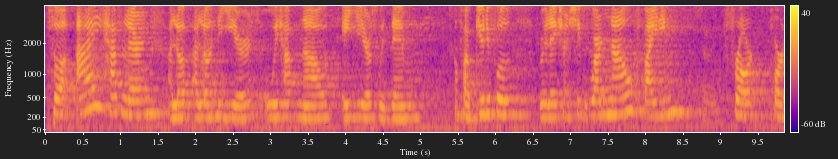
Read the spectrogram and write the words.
So I have learned a lot along the years. We have now eight years with them of a beautiful relationship. We're now fighting for, for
